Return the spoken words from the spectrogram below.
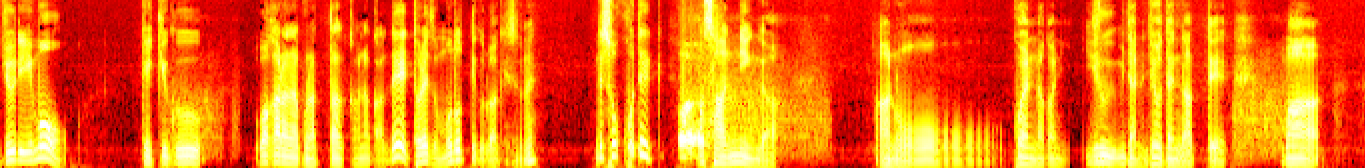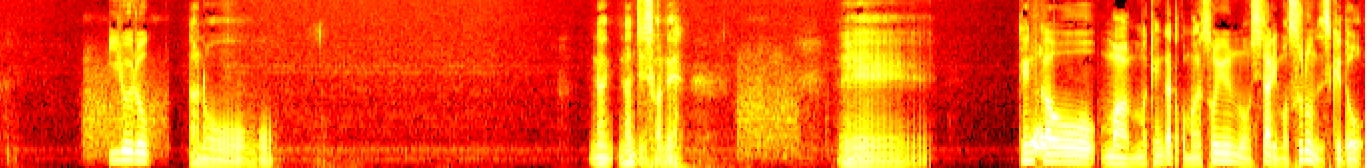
ュリーも、結局、わからなくなったかなんかで、とりあえず戻ってくるわけですよね。で、そこで、まあ、はい。3人が、あのー小屋の中にいるみたいな状態になって、まあ、いろいろ、あのーなん、なんですかね。えー、喧嘩を、まあ、まあ、喧嘩とか、まあ、そういうのをしたりもするんですけど、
